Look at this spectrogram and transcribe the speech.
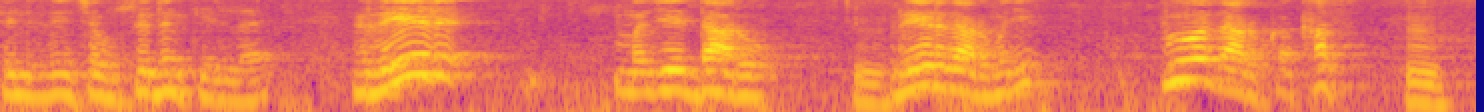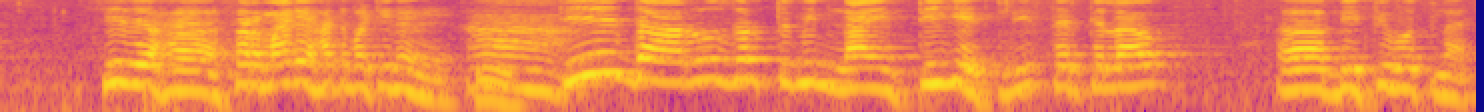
त्यांनी ते संशोधन केलेलं आहे. रेड म्हणजे दारू. रेड दारू म्हणजे प्युअर दारू का- खास. हं. जे सरमाडी हातबटी नव्हे. ती दारू जर तुम्ही नाईन्टी घेतली तर त्याला बी पी होत नाही.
